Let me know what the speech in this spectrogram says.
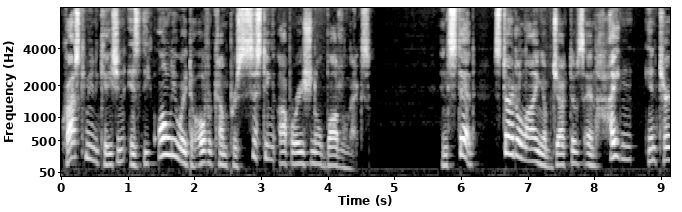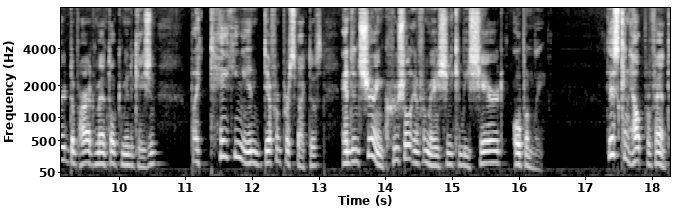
Cross communication is the only way to overcome persisting operational bottlenecks. Instead, start aligning objectives and heighten interdepartmental communication by taking in different perspectives and ensuring crucial information can be shared openly. This can help prevent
